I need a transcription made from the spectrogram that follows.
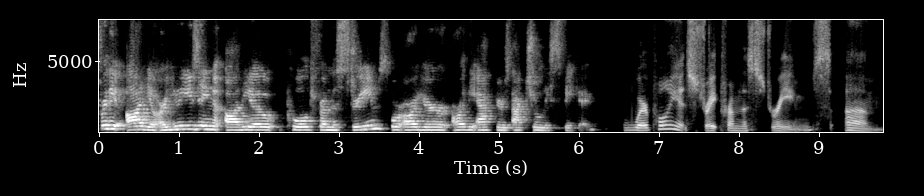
for the audio, are you using audio pulled from the streams or are your are the actors actually speaking? we're pulling it straight from the streams um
